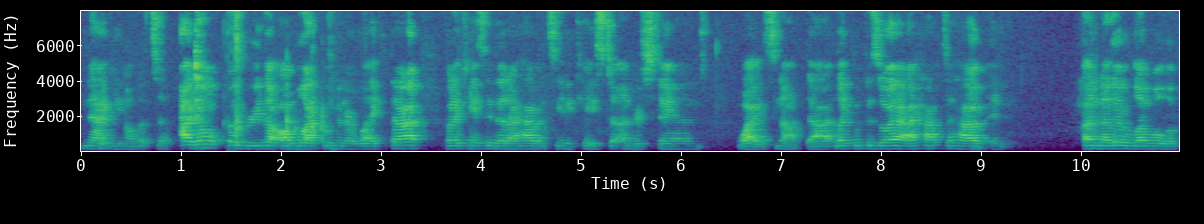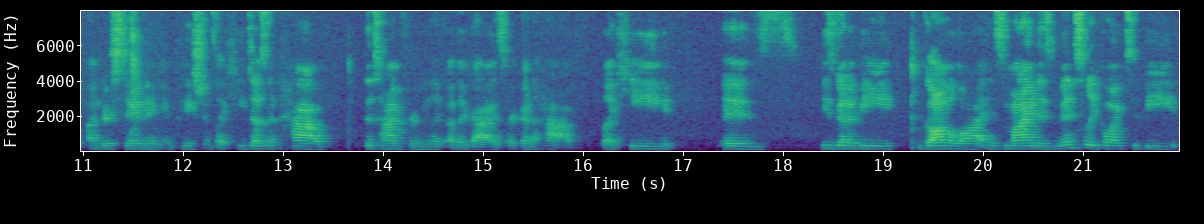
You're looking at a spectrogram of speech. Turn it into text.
nagging all that stuff. I don't agree that all black women are like that, but I can't say that I haven't seen a case to understand why it's not that. Like with the Zoya, I have to have an another level of understanding and patience. Like he doesn't have the time for me like other guys are gonna have. Like he is he's gonna be gone a lot. His mind is mentally going to be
